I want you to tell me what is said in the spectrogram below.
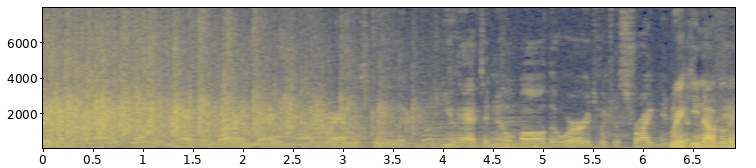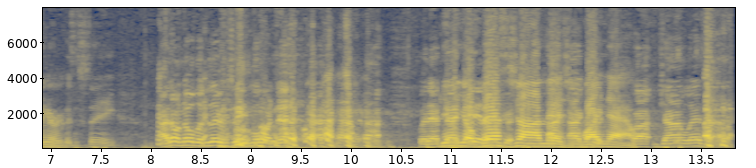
Remember when I was younger, we had to learn that in uh, grammar school, and you had to know all the words, which was frightening. Rick, you know the then I lyrics. couldn't sing. I don't know the lyrics anymore now. but at Give that me your then, I best could- John Legend right couldn't- now. John Legend. I,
